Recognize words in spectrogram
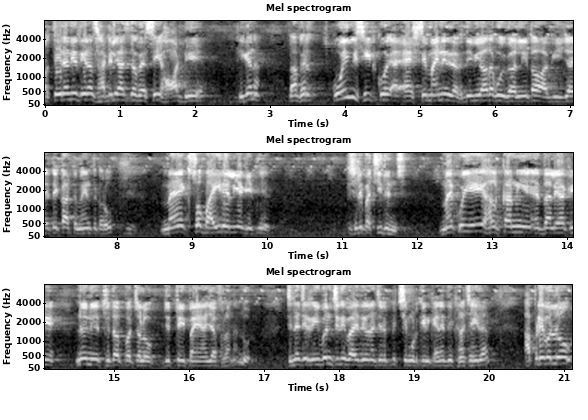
ਔਰ 13 ਦੀਆਂ 13 ਸਾਡੇ ਲਈ ਅੱਜ ਤਾਂ ਵੈਸੇ ਹੀ ਹੌਟ ਡੇ ਹੈ ਠੀਕ ਹੈ ਨਾ ਤਾਂ ਫਿਰ ਕੋਈ ਵੀ ਸੀਟ ਕੋਈ ਐ- ਐਸੇ ਮਾਇਨੇ ਨਹੀਂ ਰੱਖਦੀ ਵੀ ਆ ਤਾਂ ਕੋਈ ਗੱਲ ਨਹੀਂ ਤਾਂ ਆ ਗਈ ਜਾਂ ਇਹ ਤੇ ਘੱਟ ਮਿਹਨਤ ਕਰੋ ਮੈਂ 122 ਰੈਲੀਆਂ ਕੀਤੀਆਂ ਪਿਛਲੇ 25 ਦਿਨ ਚ। ਮੈਂ ਕੋਈ ਇਹ ਹਲਕਾ ਨਹੀਂ ਇਦਾਂ ਲਿਆ ਕਿ ਨਹੀਂ ਨਹੀਂ, ਇੱਥੇ ਤਾਂ ਆਪਾਂ ਚਲੋ ਜਿੱਤੇ ਹੀ ਪਏ ਆ ਜਾਂ ਫਲਾਣਾ ਨੋ ਜਿੰਨਾ ਚਿਰ ਰੀਬਨ ਚ ਨਹੀਂ ਵੱਜਦੇ, ਉਹਨਾਂ ਚਿਰ ਪਿੱਛੇ ਮੁੜ ਕੇ ਨਹੀਂ ਕਹਿੰਦੇ, ਦੇਖਣਾ ਚਾਹੀਦਾ। ਆਪਣੇ ਵੱਲੋਂ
